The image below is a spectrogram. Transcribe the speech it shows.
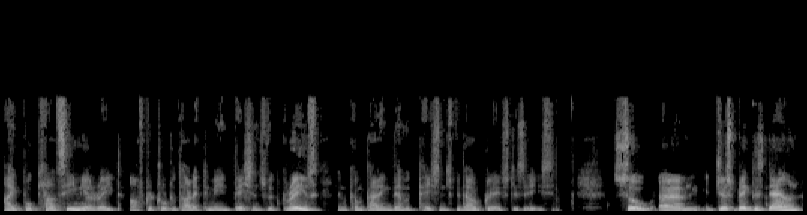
hypocalcemia rate after total thyroidectomy in patients with Graves and comparing them with patients without Graves disease. So um, just break this down.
